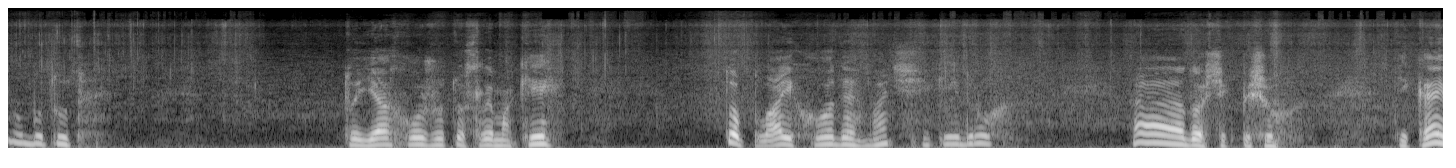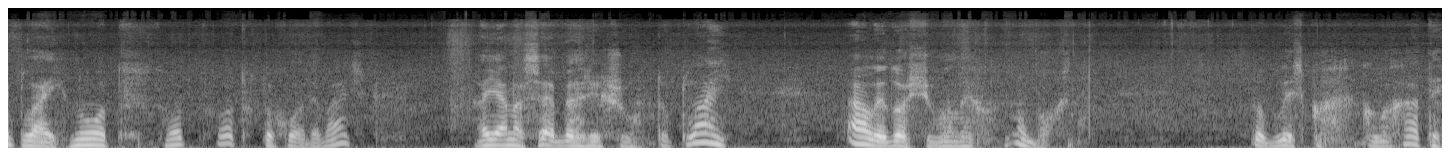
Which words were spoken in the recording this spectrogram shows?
Ну бо тут то я ходжу, то слимаки, то плай ходить, бач, який друг. А, дощик пішов. Тікай плай. Ну от, от, от хто ходить, бач. А я на себе грішу. То плай, але дощ валив. Ну Бог з то близько коло хати,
